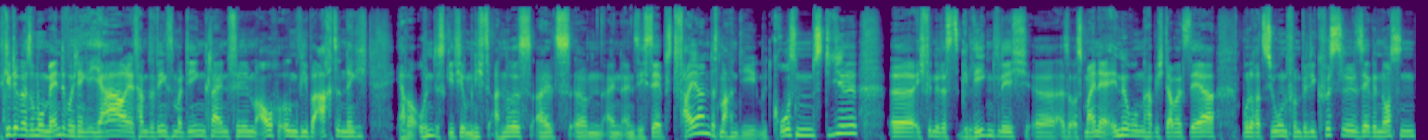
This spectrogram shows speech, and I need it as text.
es gibt immer so Momente, wo ich denke, ja, und jetzt haben sie wenigstens mal den kleinen Film auch irgendwie beachtet und denke ich, ja, aber und, es geht hier um nichts anderes als ähm, ein, ein sich selbst feiern. Das machen die mit großem Stil. Äh, ich finde das gelegentlich, äh, also aus meiner Erinnerung habe ich damals sehr Moderation von Billy Crystal sehr genossen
